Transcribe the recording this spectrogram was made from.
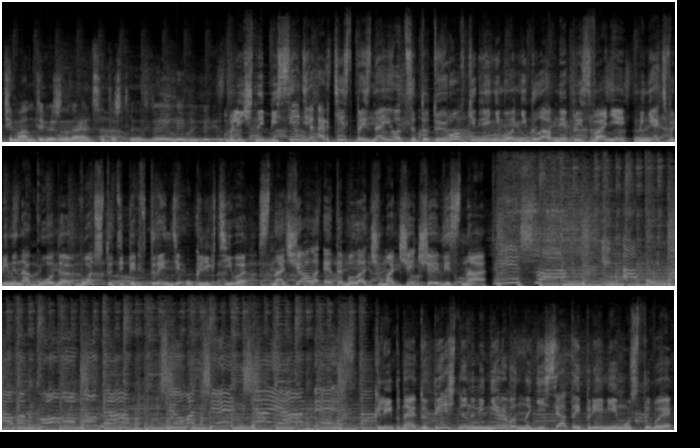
Тиман, тебе же нравится то, что я сделал? В личной беседе артист признается, татуировки для него не главное призвание. Менять времена года – вот что теперь в тренде у коллектива. Сначала это была чумачечая весна. Пришла и Клип на эту песню номинирован на 10-й премии Муз-ТВ.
